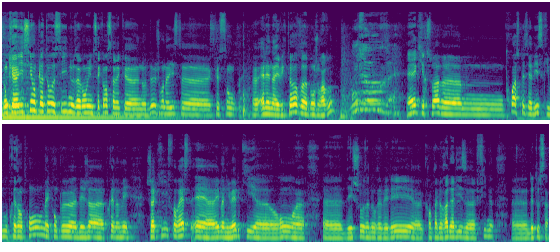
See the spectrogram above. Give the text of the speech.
Donc euh, ici en plateau aussi, nous avons une séquence avec euh, nos deux journalistes euh, que sont euh, Elena et Victor. Euh, bonjour à vous. Bonjour. Et qui reçoivent euh, trois spécialistes qui vous présenteront, mais qu'on peut euh, déjà prénommer Jackie, Forest et euh, Emmanuel, qui auront des choses à nous révéler quant à leur analyse fine de tout ça.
